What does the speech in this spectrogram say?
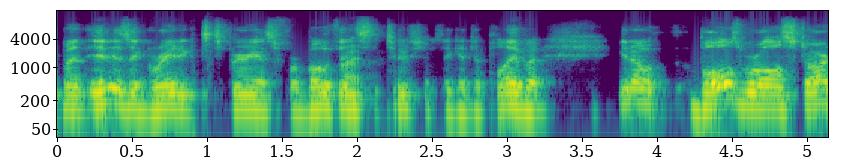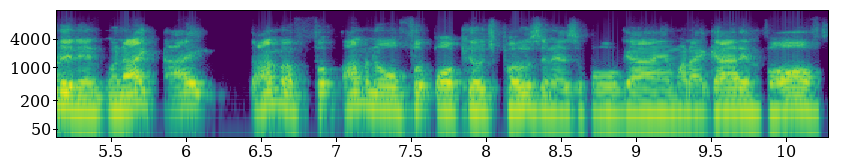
but it is a great experience for both right. institutions to get to play. But, you know, bowls were all started, and when I I I'm a I'm an old football coach posing as a bowl guy, and when I got involved,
